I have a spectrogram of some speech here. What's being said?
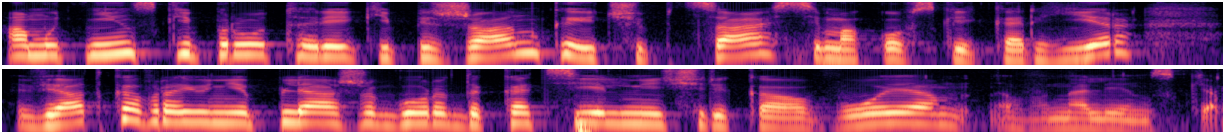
Амутнинский пруд, реки Пижанка и Чепца, Симаковский карьер, Вятка в районе пляжа города Котельнич, река Воя в Налинске.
